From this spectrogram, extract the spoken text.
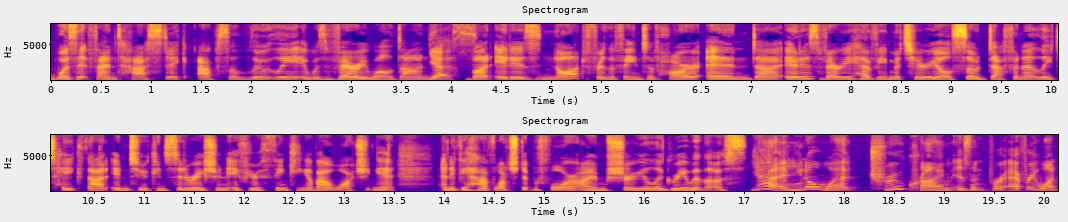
Was it fantastic? Absolutely. It was very well done. Yes. But it is not for the faint of heart and uh, it is very heavy material. So definitely take that into consideration if you're thinking about watching it. And if you have watched it before, I'm sure you'll agree with us. Yeah. And you know what? True crime isn't for everyone.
